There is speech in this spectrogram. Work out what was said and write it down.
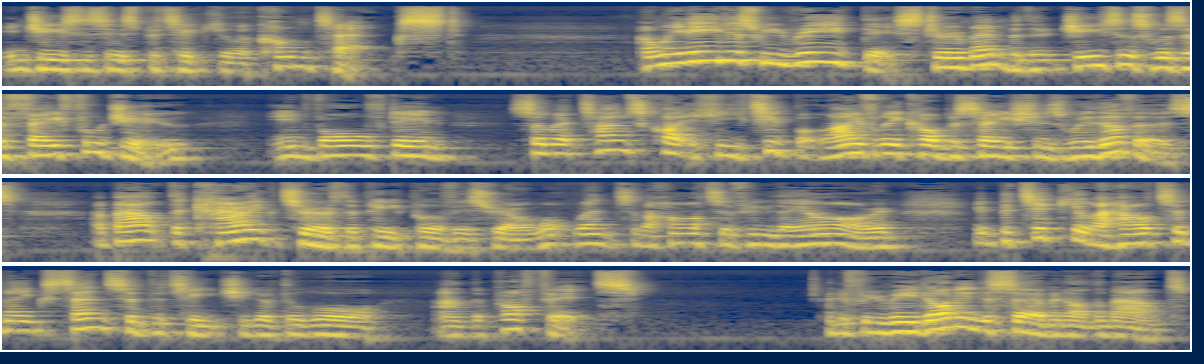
in Jesus' particular context. And we need, as we read this, to remember that Jesus was a faithful Jew involved in some at times quite heated but lively conversations with others about the character of the people of Israel, what went to the heart of who they are, and in particular how to make sense of the teaching of the law and the prophets. And if we read on in the Sermon on the Mount,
